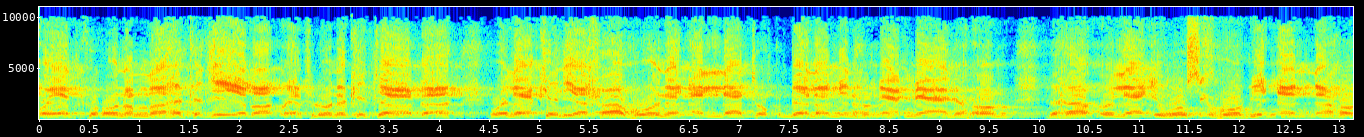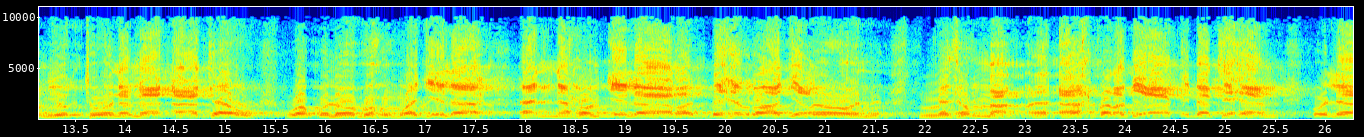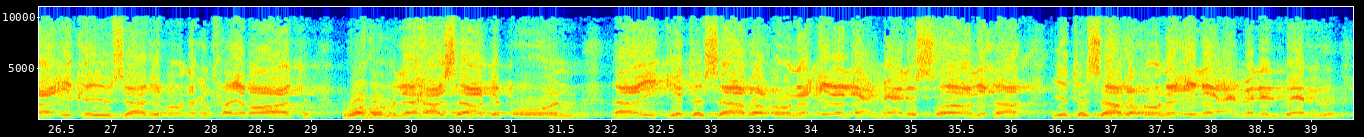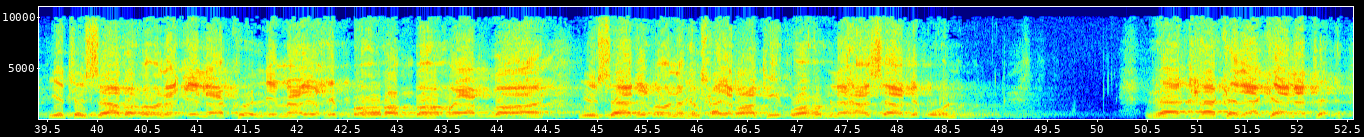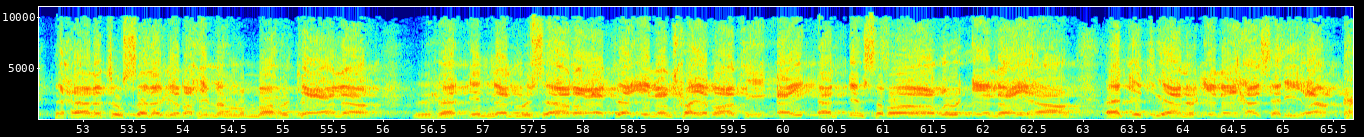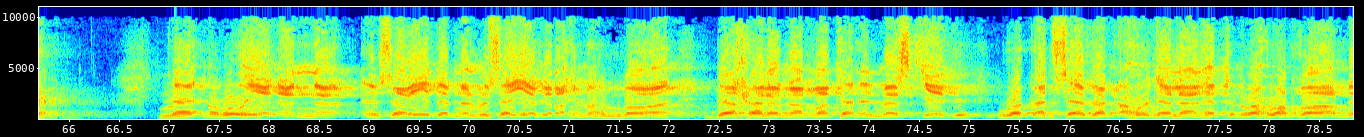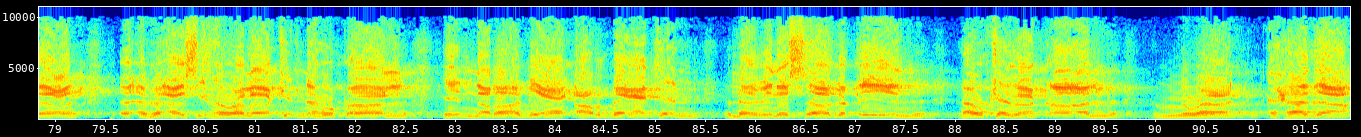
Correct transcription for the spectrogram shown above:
ويذكرون الله كثيرا ويتلون كتابه ولكن يخافون ألا تقبل منهم أعمالهم. فهؤلاء وصفوا بأنهم يؤتون ما آتوا وقلوبهم وجلة. أنهم إلى ربهم راجعون ثم أخبر بعاقبتهم. أولئك يسارعون في الخيرات وهم لها سابقون أي يتسارعون إلى الأعمال الصالحة يتسارعون إلى عمل البر يتسارعون إلى كل ما يحبه ربهم ويرضاه يسارعون في الخيرات وهم لها سابقون. فهكذا كانت حالة السلف رحمهم الله تعالى. فإن المسارعة إلى الخيرات أي الإسراع إليها الإتيان إليها سريعا روي أن سعيد بن المسيب رحمه الله دخل مرة المسجد وقد سبقه ثلاثة وهو الرابع. فأسف ولكنه قال إن رابع أربعة لمن السابقين أو كما قال وهذا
